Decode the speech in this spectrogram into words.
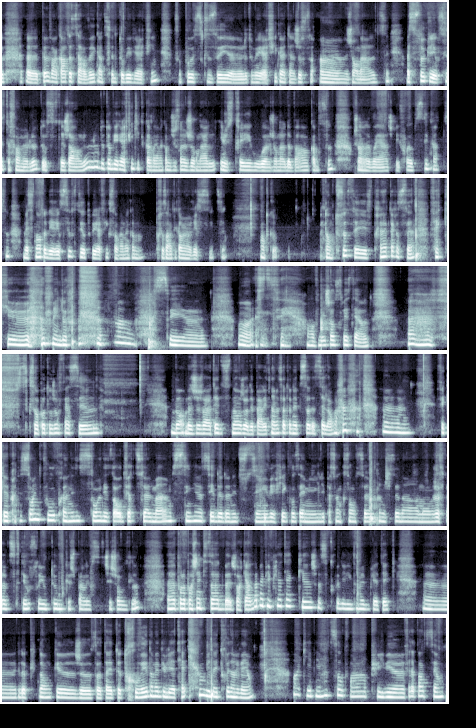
heu, peuvent encore te servir quand tu fais l'autobiographie. Faut pas utiliser, heu, l'autobiographie comme étant juste un journal, tu sais. Ben, c'est sûr qu'il y a aussi cette formule-là, tu as aussi ce genre-là, là, d'autobiographie qui est comme vraiment comme juste un journal illustré ou un journal de bord comme ça, genre de voyage des fois aussi comme ça. Mais sinon, tu as des récits aussi autobiographiques qui sont vraiment comme présentés comme un récit, tu sais. En tout cas. Donc tout ça, c'est très intéressant. Fait que mais là, ah, c'est, heu, ouais, on vit des choses spéciales. Ah, qui sont pas toujours faciles. Bon, ben, je vais arrêter sinon je vais parler. Finalement, ça un épisode assez long. Heu, fait que prenez soin de vous, prenez soin des autres virtuellement aussi. Essayez de donner du soutien, vérifier avec vos amis, les personnes qui sont seules, comme je disais dans mon j'ai fait une petite vidéo sur YouTube que je parlais aussi de ces choses-là. Heu, pour le prochain épisode, ben, je vais regarder dans ma bibliothèque, je vais essayer de trouver des livres dans ma bibliothèque. Doc donc heu, je ça va être trouvé dans ma bibliothèque au lieu d'être trouvé dans les rayons. OK, bien merci, au revoir, puis, heu, faites attention.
